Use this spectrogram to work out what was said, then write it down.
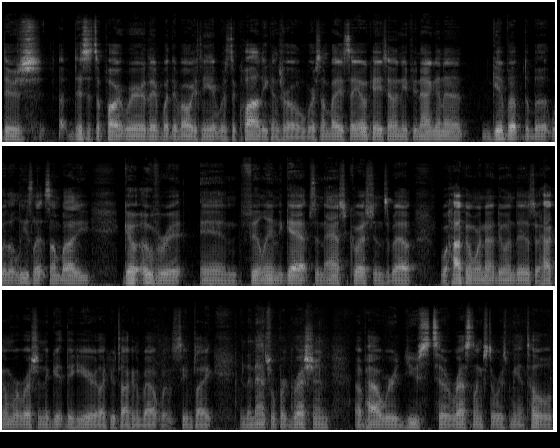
there's this is the part where they what they've always needed was the quality control, where somebody say, okay, Tony, if you're not gonna give up the book, well, at least let somebody go over it and fill in the gaps and ask questions about well, how come we're not doing this, or how come we're rushing to get to here, like you're talking about, what seems like in the natural progression of how we're used to wrestling stories being told.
